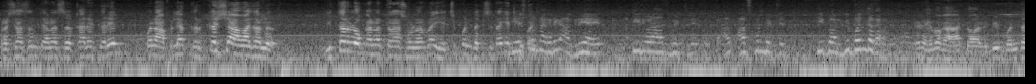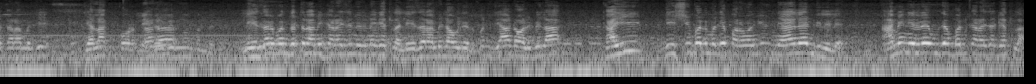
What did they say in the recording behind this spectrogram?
प्रशासन त्यांना सहकार्य करेल पण आपल्या कर्कश आवाजानं इतर लोकांना त्रास होणार नाही याची पण दक्षता घेतली ज्येष्ठ पाहिजे. नागरिक आग्री आहेत तीन वेळा आज भेटले आज- आज पण भेटले. ती डॉल्बी बंद करा. हे बघा डॉल्बी बंद करा म्हणजे ज्याला कोर्टानं लेझर बंद तर आम्ही करायचा निर्णय घेतला. लेझर आम्ही लावले पण ज्या डॉल्बीला काही डिशिबलमध्ये परवानगी न्यायालयाने दिलेली आहे आम्ही निर्णय उद्या बंद करायचा घेतला.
